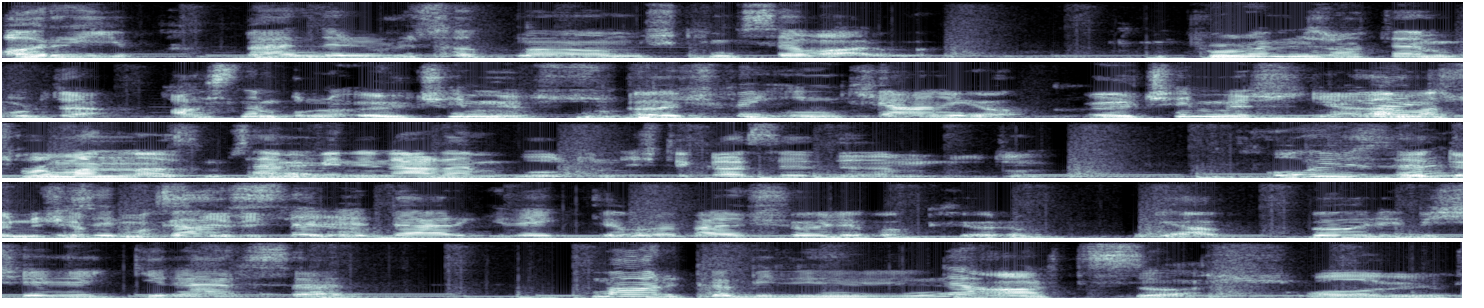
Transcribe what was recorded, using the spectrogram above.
arayıp benden ürün satın almış kimse var mı? Problem zaten burada. Aslında bunu ölçemiyorsun. Ölçme imkanı yok. Ölçemiyorsun yani, Yani- ama sorman lazım. Sen Evet. beni nereden buldun? İşte gazeteden buldun? O yüzden dönüş mesela gazete ve dergi reklamına ben şöyle bakıyorum. Ya böyle bir şeye girersen marka bilinirliğine artısı var. Olabilir.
